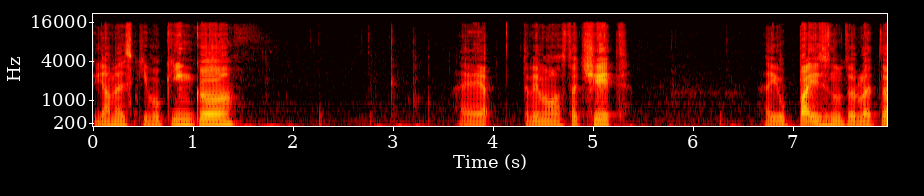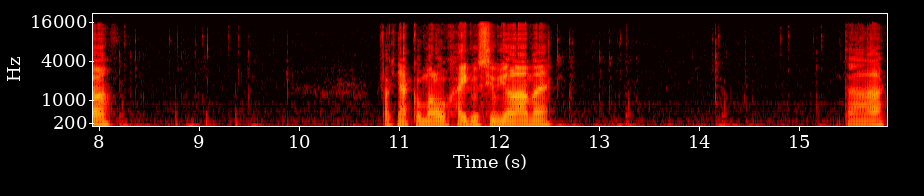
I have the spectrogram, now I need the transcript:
Dáme hezký okýnko. Jo, to by mohlo stačit. Hej, upajznu tohleto. Fakt nějakou malou chajdu si uděláme. Tak.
